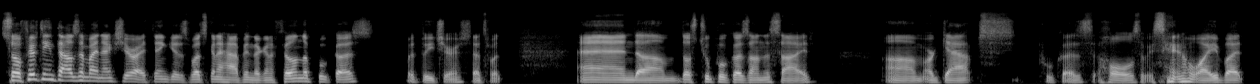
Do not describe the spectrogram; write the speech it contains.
so 15,000 by next year, I think is what's going to happen. They're going to fill in the pukas with bleachers. That's what, and um, those two pukas on the side um, or gaps, pukas, holes that we say in Hawaii, but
